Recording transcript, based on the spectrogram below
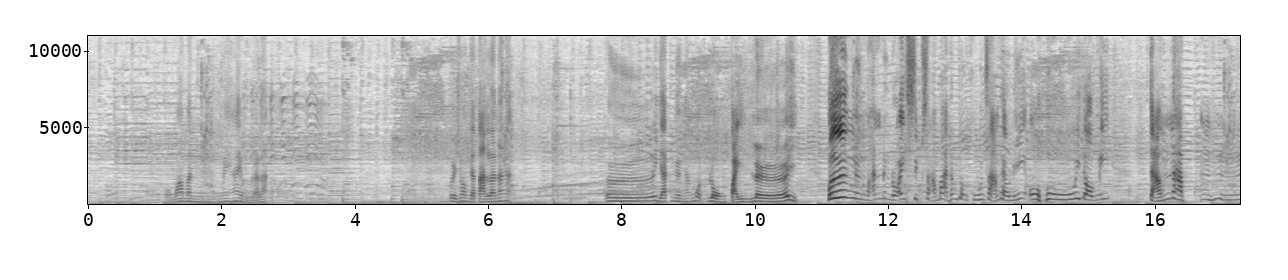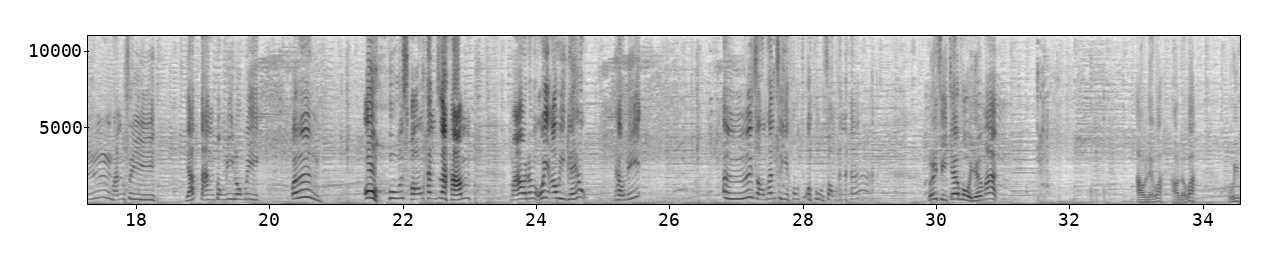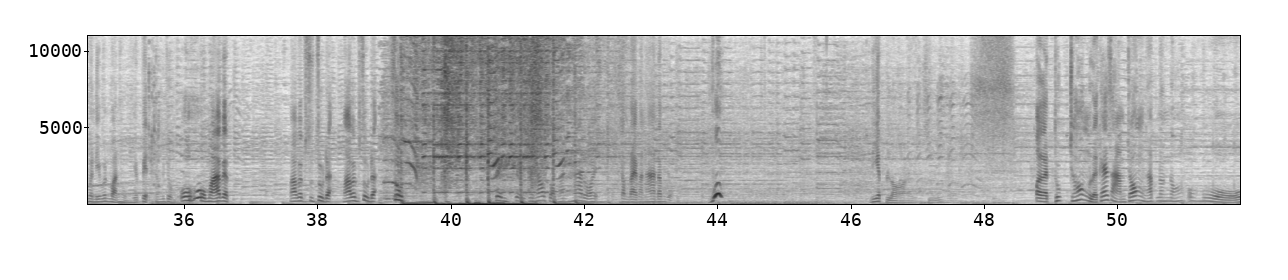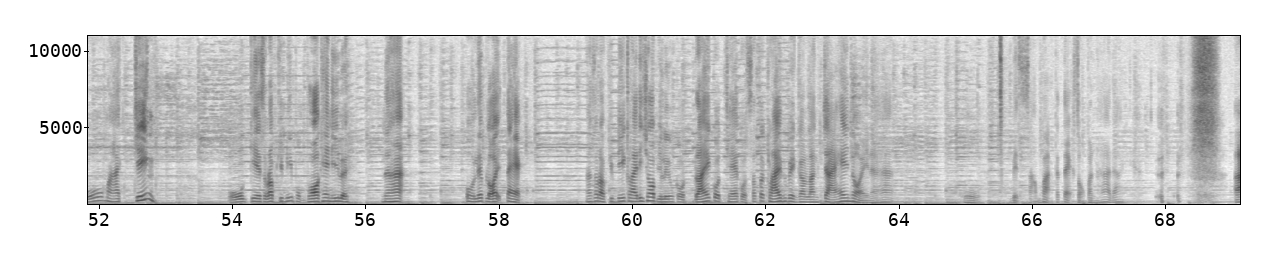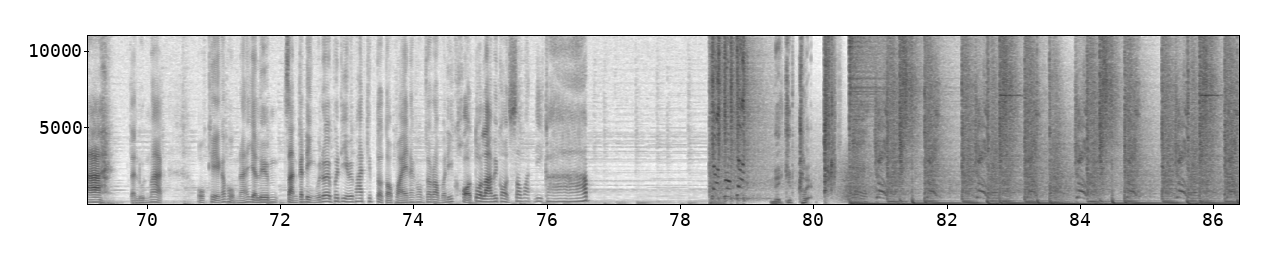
ผมว่ามันไม่ให้ผมแล้วล่ะเฮ้ยช่องจะตันแล้วนั่นอะเออยัดเงินทั้งหมดลงไปเลย ปึ้งหนึ่งพันหนึ่งร้อยสิบสามบาทท่านผู้ชมคูณสามแถวนี้ โอ้โหดอกนี้จำหนับพันสี่ยัดตังตรงนี้ลงไปอีก ปึ้ง โอ้โหสองพันสามมาเอาทั้งโอ้ยเอาอีกแล้ว แถวนี้ เออสองพันสี่หกโอ้โหสองพันห้าเฮ้ยฟีเจอร์โผล่เยอะมาก เอาแล้ววะเอาแล้ววะโอ้ยวันนี้มันวันของเฮียเป็ดท่านผู้ชม โอ้โหมาแบบ มาแบบสุดๆอะมาแบบสุดอะสุด เซ็นเซชันแนลสองพันห้าร้อยกำไรพันห้าท่านผู้ชมวู้เรียบร้อย เปิดทุกช่องเหลือแค่ 3 ช่องครับน้องๆ โอ้โห มาจริง โอเคสำหรับคลิปนี้ผมพอแค่นี้เลยนะฮะ โอ้เรียบร้อยแตกนะสำหรับคลิปนี้ใครที่ชอบอย่าลืมกดไลค์กดแชร์กด Subscribe เพื่อเป็นกำลังใจให้หน่อยนะฮะ โอ้เบ็ด3บาทก็แตก 2,500 ได้ อ่าแต่ลุ้นมาก โอเคครับผมนะ อย่าลืมสั่นกระดิ่งไว้ด้วยเพื่อที่ไม่พลาดคลิปต่อๆไปนะครับสำหรับวันนี้ขอตัวลาไปก่อนสวัสดีครับ Make it clap.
